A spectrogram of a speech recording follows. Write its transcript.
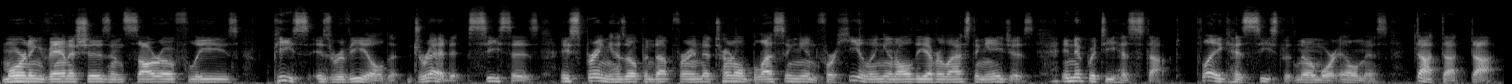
mourning vanishes and sorrow flees. Peace is revealed, dread ceases. A spring has opened up for an eternal blessing and for healing in all the everlasting ages. Iniquity has stopped. Plague has ceased with no more illness. Dot dot dot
